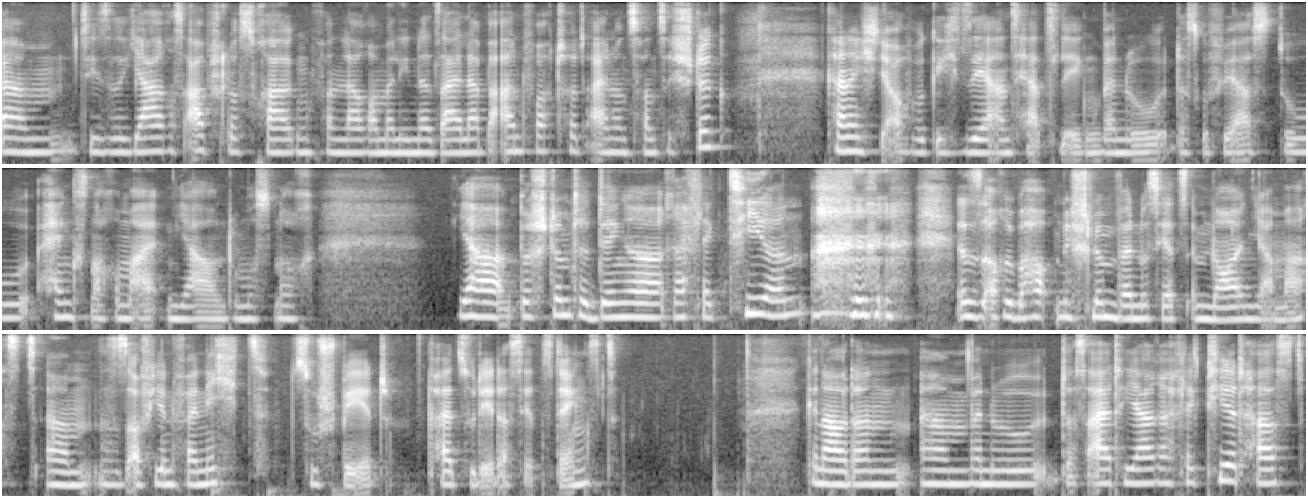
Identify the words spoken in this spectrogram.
ähm, diese Jahresabschlussfragen von Laura Marlina Seiler beantwortet, 21 Stück. Kann ich dir auch wirklich sehr ans Herz legen, wenn du das Gefühl hast, du hängst noch im alten Jahr und du musst noch ja, bestimmte Dinge reflektieren. es ist auch überhaupt nicht schlimm, wenn du es jetzt im neuen Jahr machst. Ähm, ist auf jeden Fall nicht zu spät, falls du dir das jetzt denkst. Genau, dann, ähm, wenn du das alte Jahr reflektiert hast,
